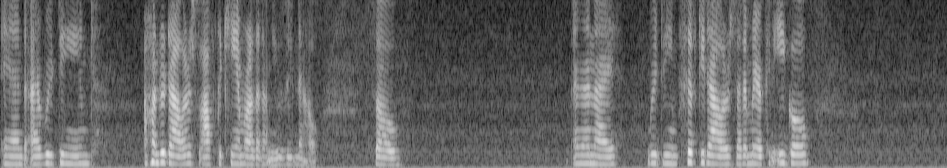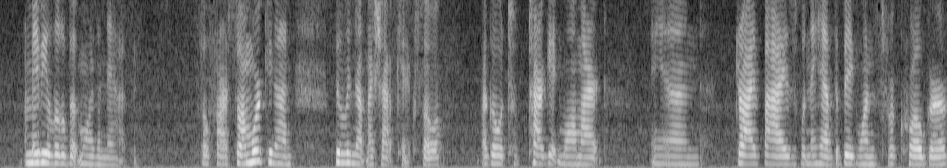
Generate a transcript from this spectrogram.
and I redeemed $100 off the camera that I'm using now. So, and then I redeemed $50 at American Eagle maybe a little bit more than that so far. So I'm working on building up my shop kicks. So I go to Target and Walmart and drive-bys when they have the big ones for Kroger,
